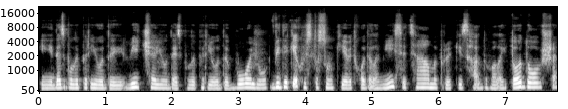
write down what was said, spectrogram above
І десь були періоди відчаю, десь були періоди болю. Від якихось стосунків я відходила місяцями, про які згадувала і то довше.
